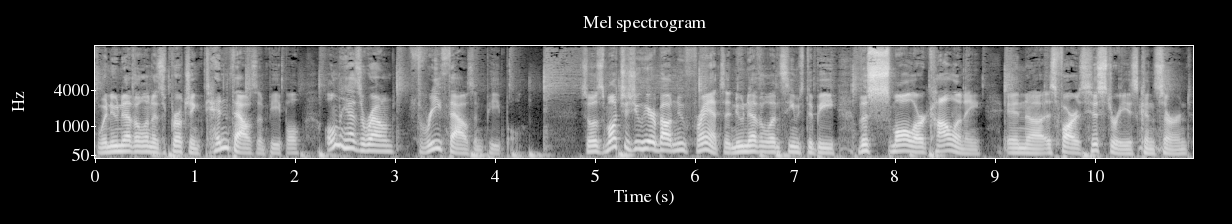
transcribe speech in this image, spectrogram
when New Netherland is approaching 10,000 people, only has around 3,000 people. So as much as you hear about New France, and New Netherland seems to be the smaller colony in uh, as far as history is concerned,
